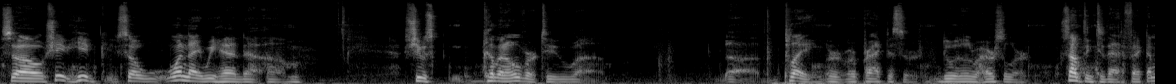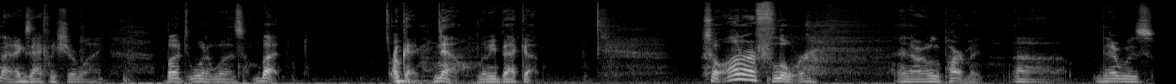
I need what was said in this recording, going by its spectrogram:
so she he so one night we had uh, um, she was coming over to uh, uh, play or, or, practice or do a little rehearsal or something to that effect. I'm not exactly sure why, but what it was. But okay, now let me back up. So on our floor in our old apartment, uh, there was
